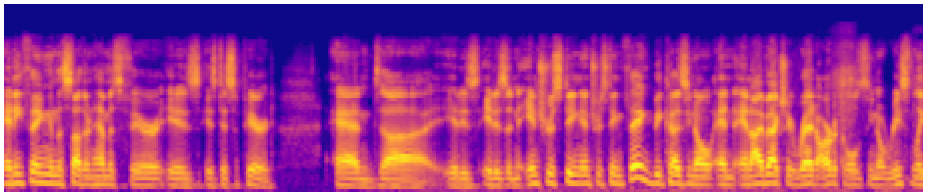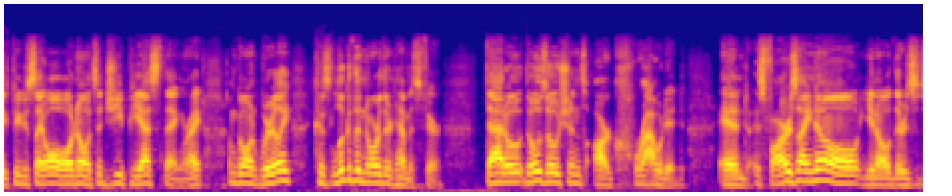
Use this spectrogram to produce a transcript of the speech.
Anything in the southern hemisphere is is disappeared and uh, it is it is an interesting interesting thing because you know and and I've actually read articles you know recently people say oh no it's a GPS thing right? I'm going really? Because look at the northern hemisphere. That those oceans are crowded. And as far as I know you know there's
